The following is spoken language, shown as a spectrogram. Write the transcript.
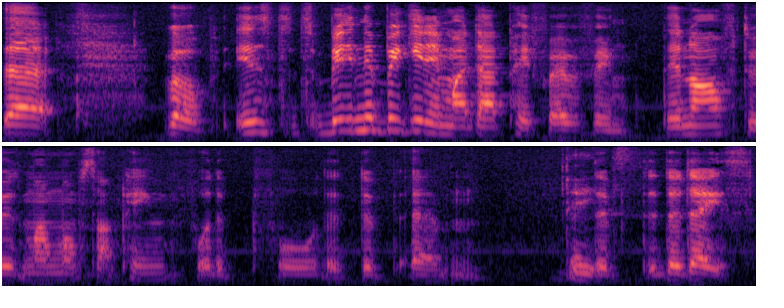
that well, in, in the beginning, my dad paid for everything. Then afterwards, my mum started paying for the for the, the um Dates. the, the dates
